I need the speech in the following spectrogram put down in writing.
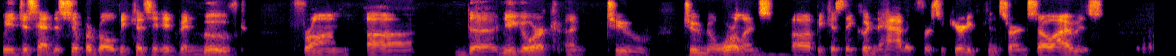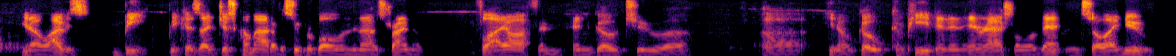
We had just had the Super Bowl because it had been moved from uh, the New York uh, to to New Orleans uh, because they couldn't have it for security concerns. So I was, you know, I was beat because I'd just come out of a Super Bowl and then I was trying to fly off and and go to uh, uh, you know go compete in an international event. And so i knew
